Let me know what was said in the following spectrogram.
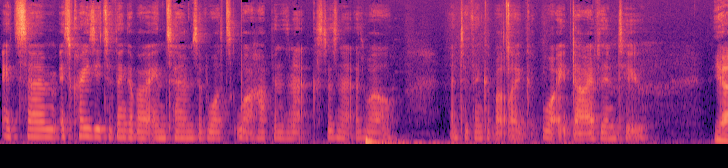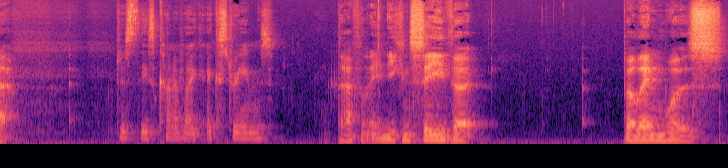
It's um it's crazy to think about in terms of what what happens next, isn't it, as well, and to think about like what it dived into. Yeah. Just these kind of like extremes. Definitely, and you can see that Berlin was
